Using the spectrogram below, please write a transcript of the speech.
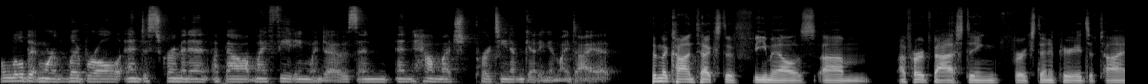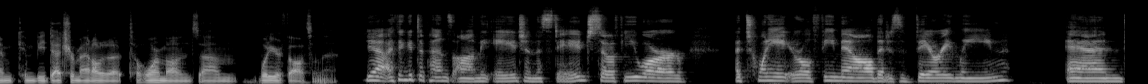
a little bit more liberal and discriminant about my feeding windows and, and how much protein I'm getting in my diet. In the context of females, um, I've heard fasting for extended periods of time can be detrimental to, to hormones. Um, what are your thoughts on that? Yeah, I think it depends on the age and the stage. So if you are a 28 year old female that is very lean, and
